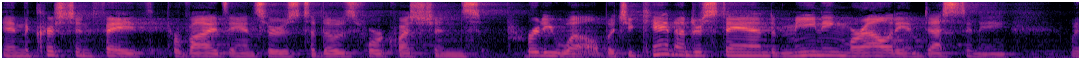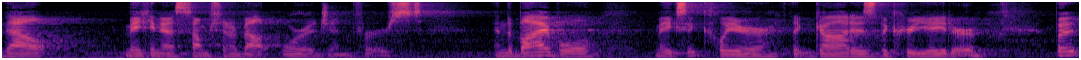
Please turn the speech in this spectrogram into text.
And the Christian faith provides answers to those four questions pretty well, but you can't understand meaning, morality, and destiny without making an assumption about origin first. And the Bible makes it clear that God is the creator. But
